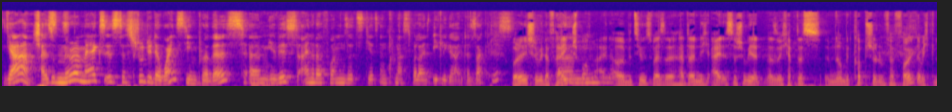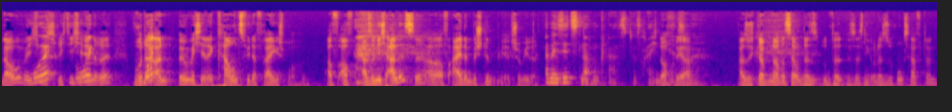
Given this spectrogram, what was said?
ja, also Miramax ist das Studio der Weinstein Brothers. Ähm, ihr wisst, einer davon sitzt jetzt im Knast, weil er ein ekliger alter Sack ist. Wurde er nicht schon wieder freigesprochen, Ähm. einer? Beziehungsweise hat er nicht, ein- ist er schon wieder, also ich habe das nur mit Kopfschütteln verfolgt, aber ich glaube, wenn ich What? mich richtig What? erinnere, wurde What? er an irgendwelchen Accounts wieder freigesprochen. Auf, auf, also nicht alles, ne, aber auf einem bestimmten jetzt schon wieder. Aber er sitzt noch im Knast, das reicht Noch, ja. erstmal. Also ich glaube, noch ist er unter, unter, ist das nicht Untersuchungshaft dann?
